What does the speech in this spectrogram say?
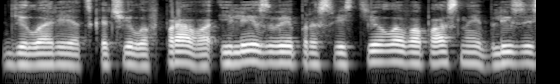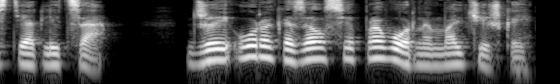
Дилария отскочила вправо, и лезвие просвистело в опасной близости от лица. Джей Ор оказался проворным мальчишкой.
